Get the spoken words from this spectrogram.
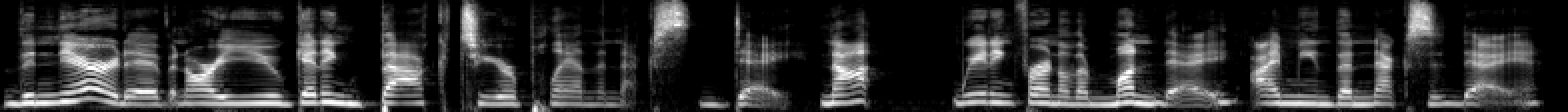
the narrative and are you getting back to your plan the next day? Not waiting for another Monday, I mean the next day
